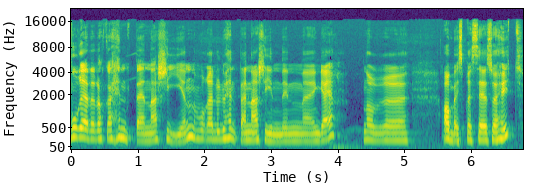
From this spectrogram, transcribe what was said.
Hvor er det dere henter energien? Hvor er det du henter energien din, Geir, når arbeidspresset er så høyt?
